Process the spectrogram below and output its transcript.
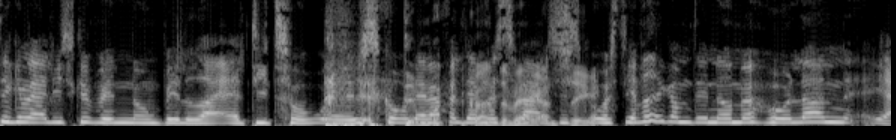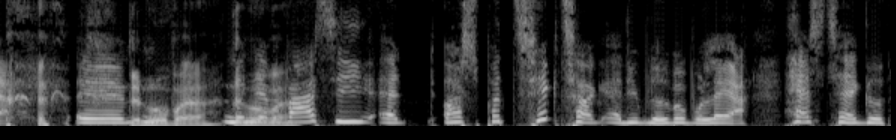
det kan være, at jeg lige skal finde nogle billeder af de to øh, sko. det er i hvert fald den med svejsisk ost. Jeg ved ikke, om det er noget med hulleren. Ja. Øh, det håber jeg. Det men håber jeg vil bare sige, at også på TikTok er de blevet populære. Hashtagget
